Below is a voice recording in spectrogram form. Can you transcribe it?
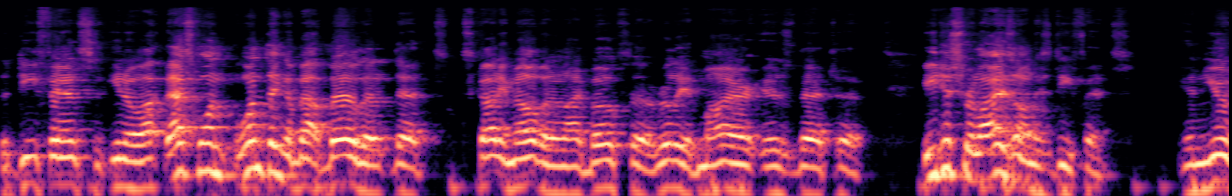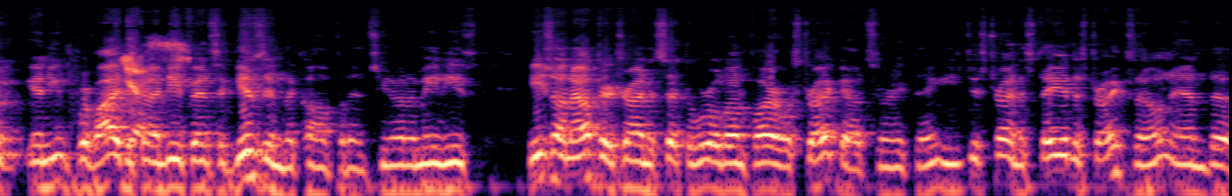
the defense. You know, that's one one thing about Bo that that Scotty Melvin and I both uh, really admire is that uh, he just relies on his defense, and you and you provide the yes. kind of defense that gives him the confidence. You know what I mean? He's he's not out there trying to set the world on fire with strikeouts or anything. He's just trying to stay in the strike zone and. Uh,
